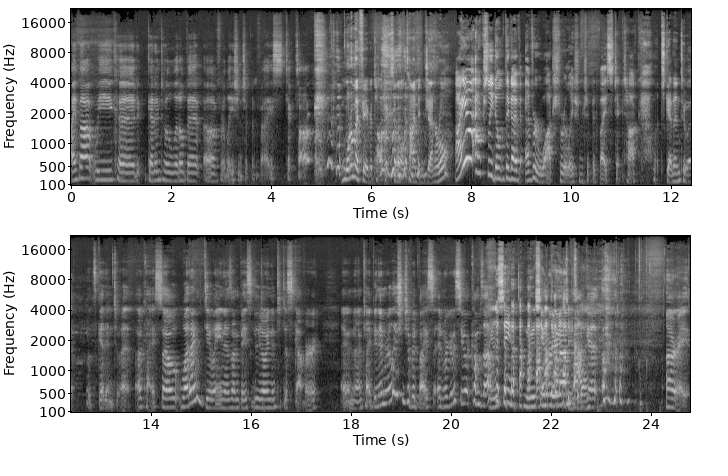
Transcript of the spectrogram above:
I thought we could get into a little bit of relationship advice. TikTok. One of my favorite topics of all time in general. I uh, actually don't think I've ever watched relationship advice TikTok. Let's get into it. Let's get into it. Okay, so what I'm doing is I'm basically going into Discover and I'm typing in relationship advice and we're gonna see what comes up. I'm gonna see. I'm gonna see and what we're they're gonna into unpack today. it. All right.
